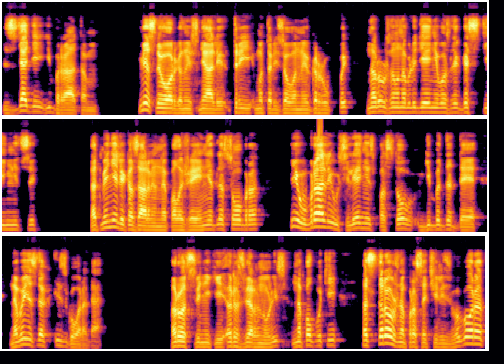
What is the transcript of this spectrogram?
с дядей и братом. Местные органы сняли три моторизованные группы наружного наблюдения возле гостиницы, отменили казарменное положение для СОБРа и убрали усиление с постов ГИБДД на выездах из города. Родственники развернулись на полпути, осторожно просочились в город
